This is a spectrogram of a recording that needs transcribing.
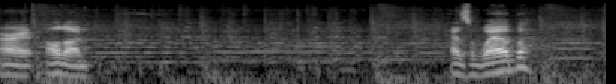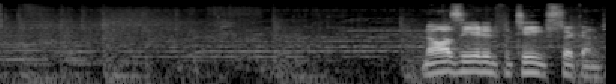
Alright, hold on. Has web. Nauseated, fatigue, sickened.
